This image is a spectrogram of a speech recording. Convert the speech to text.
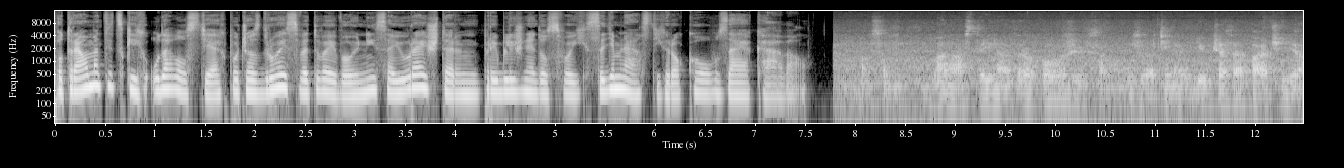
Po traumatických udalostiach počas druhej svetovej vojny sa Juraj Štern približne do svojich 17 rokov zajakával. Mal som 12-13 rokov, že sa už začínajú dievčatá páčiť a,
